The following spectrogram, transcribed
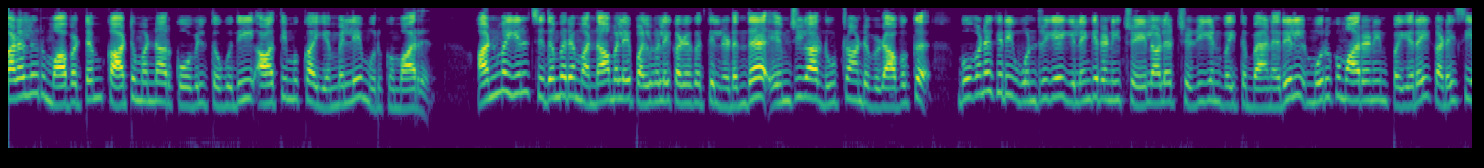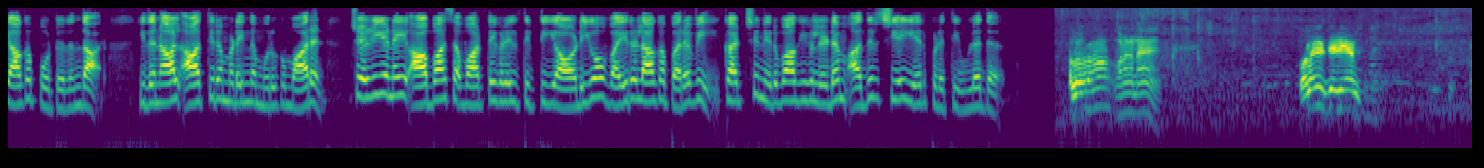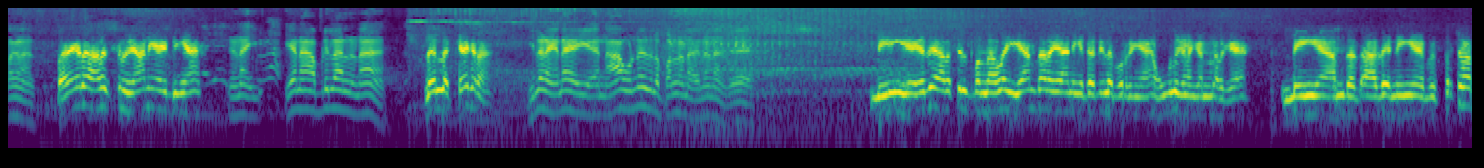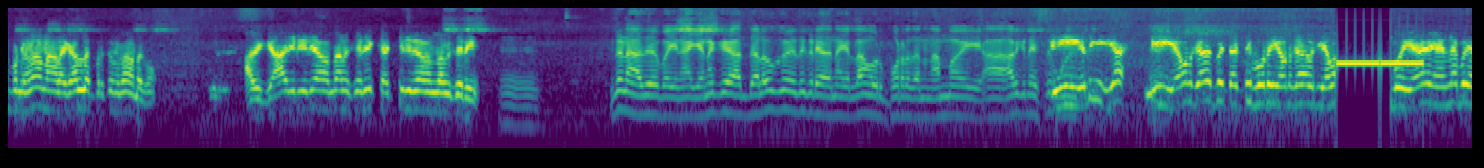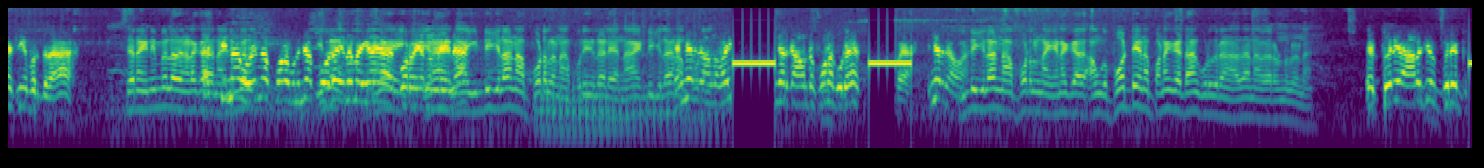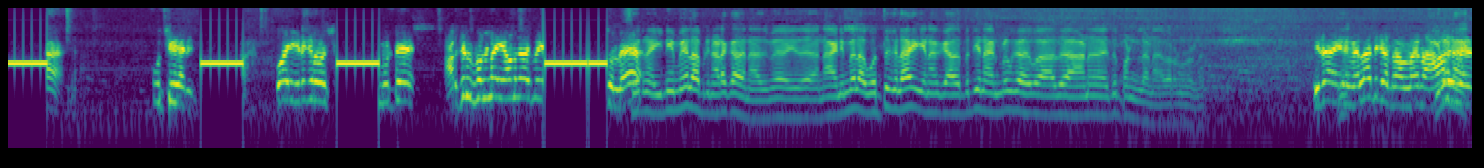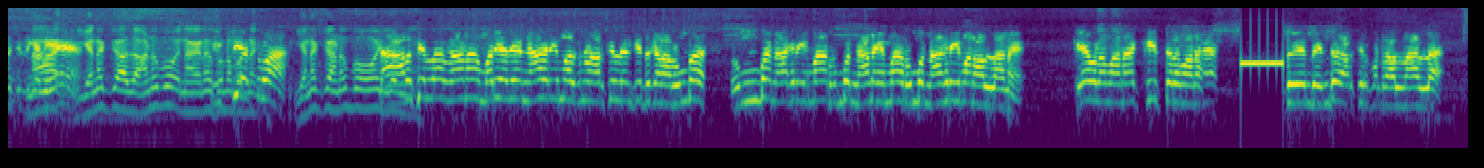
கடலூர் மாவட்டம் காட்டுமன்னார் கோவில் தொகுதி அதிமுக எம்எல்ஏ முருகுமாறன். அண்மையில் சிதம்பரம் அண்ணாமலை பல்கலைக்கழகத்தில் நடந்த எம்ஜிஆர் நூற்றாண்டு விழாவுக்கு புவனகிரி ஒன்றிய இளைஞரணி செயலாளர் செழியன் வைத்த பேனரில் முருகுமாறனின் பெயரை கடைசியாக போட்டிருந்தார். இதனால் ஆத்திரமடைந்த முருகுமாறன் செழியனை ஆபாச வார்த்தைகளில் திட்டிய ஆடியோ வைரலாக பரவி கட்சி நிர்வாகிகளிடம் அதிர்ச்சியை ஏற்படுத்தியுள்ளது. வணக்கண்ணே பயங்கர அரசியல் ஞானி ஆயிட்டீங்க? ஏண்ணா ஏண்ணா அப்படிலாம் இல்லைண்ணா. இல்ல இல்ல கேக்குறேன். இல்லைண்ணா ஏன்னா நான் ஒன்றும் இதில் பண்ணலண்ணா இல்லைண்ணா இது. நீங்க எது அரசியல் பண்ணாலும் ஏன் தர ஏன் நீங்க தட்டியில போடுறீங்க? உங்களுக்கு எனக்கு என்ன இருக்கு? நீங்க அந்த அது நீங்க பிரச்சனை பண்ணீங்கன்னா நாளை காலைல பிரச்சனை தான் நடக்கும். அது ஜாதி ரீதியா வந்தாலும் சரி கட்சி ரீதியா வந்தாலும் சரி. இல்லைண்ணா அது நான் எனக்கு அந்த அளவுக்கு இது கிடையாதுண்ணா எல்லாம் ஒரு போடுறதாண்ணா நம்ம நீ ஆர்கனைஸ் எதுக்கு ஏன் நீ எவனுக்காவது போய் தட்டி போடு எவனுக்காவது எவன் போய் ஏன் என்ன போய் அசிங்கப்படுத்துற? சரி இனிமேல் அது நடக்காது. ஒழுங்கா போட முடிஞ்சா போட இல்லைன்னா ஏன் போற நான் இண்டிவிஜுவலாக நான் போடலைண்ணா புரியுதுல இல்லையா? நான் எங்க இண்டிவிஜுவலாக இருக்கான் அந்த எங்க இருக்கான்? போன கூட. எங்க இருக்கான் அவன்? இண்டிவிஜுவலாக நான் எனக்கு அவங்க போட்டு எனக்கு பணம் கேட்டாங்க கொடுக்குறேன். அதான் நான் வேற ஒன்றும் இல்லைண்ணா. பெரிய அரசியல் பெரிய பூச்சிகாரி போய் இருக்கிற விட்டு அரசியல் பண்ணா எவனுக்காவது போய் சொல்லு. இனிமேல் அப்படி நடக்காதுண்ணா. அது நான் இனிமேல் ஒத்துக்கல. எனக்கு அதை பற்றி நான் இனிமேல் அது இது பண்ணலண்ணா. நான் எனக்கு அது அனுபவம் நான் என்ன சொன்ன? எனக்கு அனுபவம் அரசியல்லாம் வேணாம் மரியாதையா நாகரிகமா இருக்கணும் அரசியல் நினைச்சிட்டு இருக்கேன். ரொம்ப ரொம்ப நாகரிகமா ரொம்ப நாணயமா ரொம்ப நாகரிகமான ஆள் நானு. கேவலமான கீழ்த்தரமான இந்த இந்த அரசியல் பண்ற ஆள் நான் இல்ல.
